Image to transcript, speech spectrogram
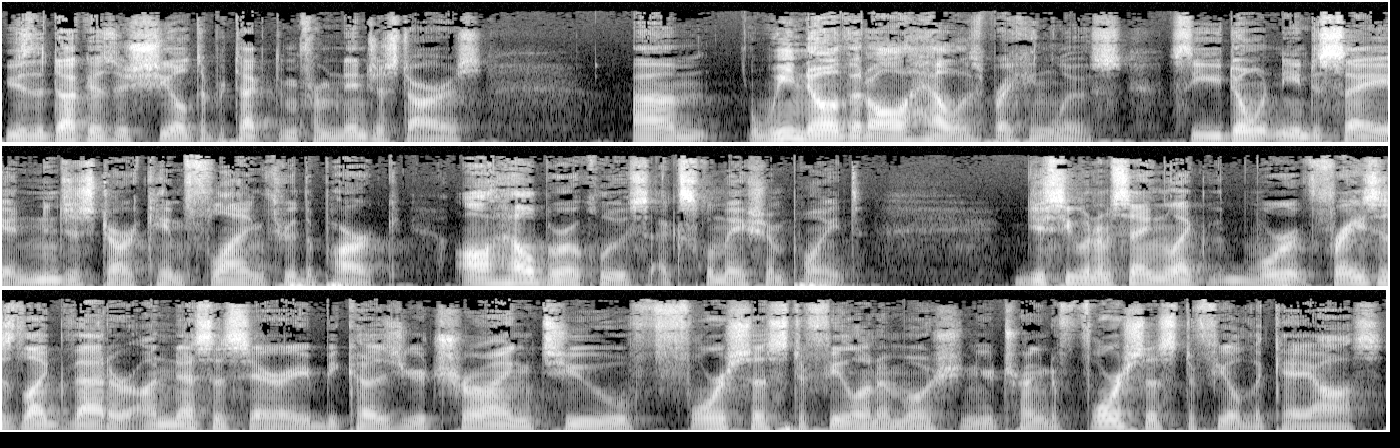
use the duck as a shield to protect him from ninja stars. Um, we know that all hell is breaking loose, so you don't need to say a ninja star came flying through the park. All hell broke loose! Exclamation point. Do you see what I'm saying? Like word, phrases like that are unnecessary because you're trying to force us to feel an emotion. You're trying to force us to feel the chaos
